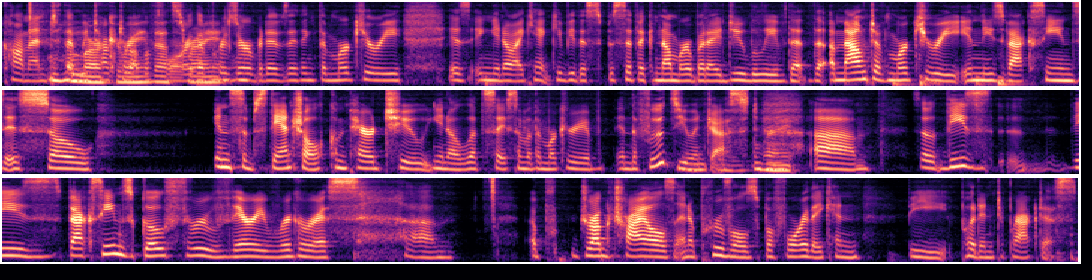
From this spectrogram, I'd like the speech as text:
comment Mhm. that we talked about before, right. the preservatives, I think the mercury is you know, I can't give you the specific number, but I do believe that the amount of mercury in these vaccines is so insubstantial compared to, you know, let's say some of the mercury in the foods you ingest. right. Um, so these these vaccines go through very rigorous um, ap- drug trials and approvals before they can be put into practice.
